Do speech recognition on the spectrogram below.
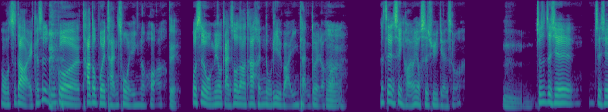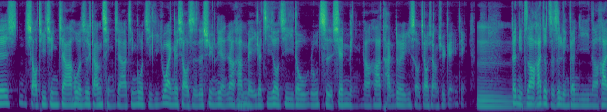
我知道哎、欸，可是如果 它都不会弹错音的话，对，或是我没有感受到它很努力的把音弹对的话，嗯，那这件事情好像又失去一点什么。嗯，就是这些这些小提琴家或者是钢琴家，经过几万个小时的训练，让他每一个肌肉记忆都如此鲜明，然后他弹对一首交响曲给你听。嗯，跟你知道，他就只是零跟一，然后他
